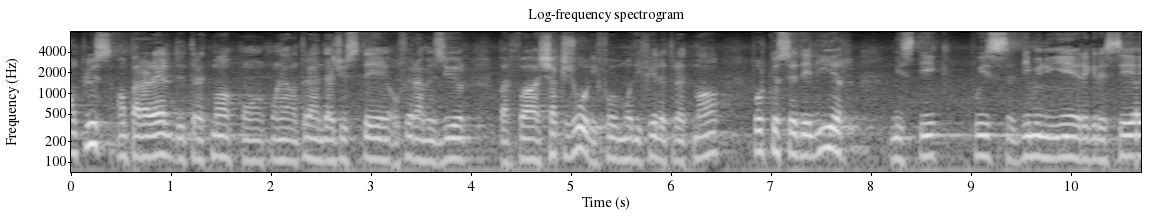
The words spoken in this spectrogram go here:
En plus, en parallèle du traitement qu'on est en train d'ajuster au fur et à mesure, parfois chaque jour, il faut modifier le traitement pour que ce délire mystique puisse diminuer, régresser,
